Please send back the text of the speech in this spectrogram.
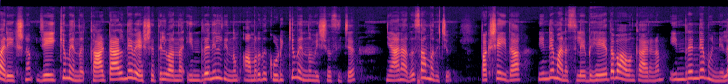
പരീക്ഷണം ജയിക്കുമെന്ന് കാട്ടാളന്റെ വേഷത്തിൽ വന്ന ഇന്ദ്രനിൽ നിന്നും അമൃത് കുടിക്കുമെന്നും വിശ്വസിച്ച് ഞാൻ അത് സമ്മതിച്ചു. പക്ഷേ ഇതാ നിന്റെ മനസ്സിലെ ഭേദഭാവം കാരണം ഇന്ദ്രന്റെ മുന്നിൽ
